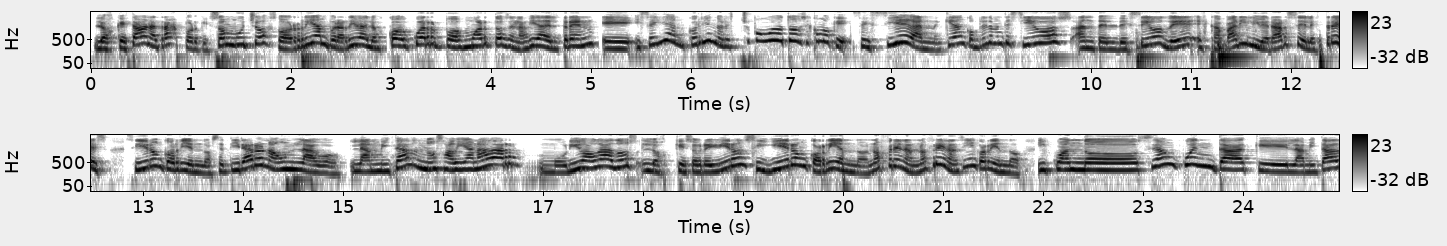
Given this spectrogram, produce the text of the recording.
los que estaban atrás, porque son muchos, corrían por arriba de los cuerpos muertos en las vías del tren eh, y seguían corriendo, les chupan huevo a todos. Es como que se ciegan, quedan completamente ciegos ante el deseo de escapar y liberarse del estrés. Siguieron corriendo, se tiraron a un lago. La mitad no sabía nadar, murió ahogado los que sobrevivieron siguieron corriendo, no frenan, no frenan, siguen corriendo. Y cuando se dan cuenta que la mitad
